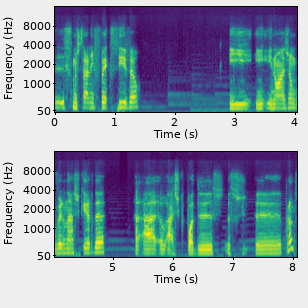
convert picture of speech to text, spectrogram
eh, se mostrar inflexível e, e- e não haja um governo à esquerda, acho que pode. eh, pronto,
